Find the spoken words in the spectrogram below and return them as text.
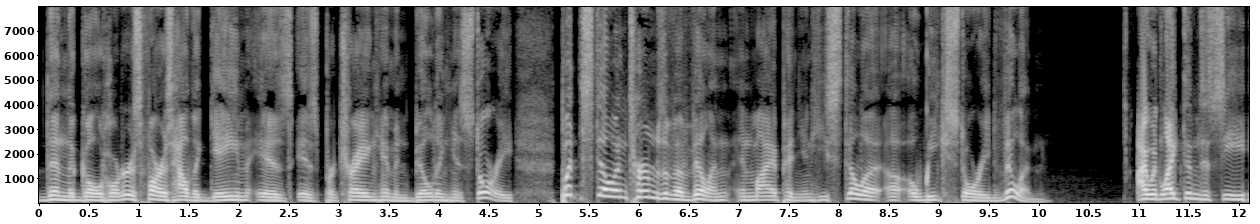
than the gold hoarder as far as how the game is is portraying him and building his story. But still in terms of a villain in my opinion he's still a, a weak storied villain I would like them to see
